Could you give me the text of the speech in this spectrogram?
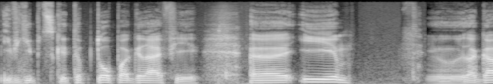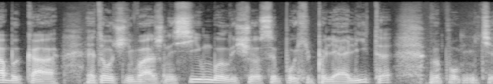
и в египетской топографии. Э, и Рога быка – это очень важный символ еще с эпохи палеолита. Вы помните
